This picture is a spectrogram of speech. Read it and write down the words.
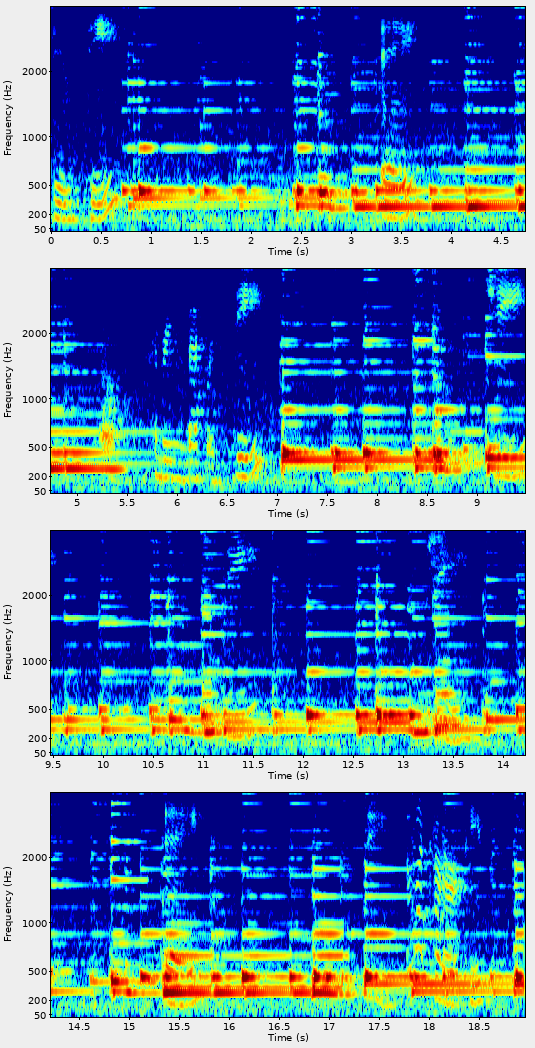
do D, a, oh, I'm reading backwards, D, G, D, G, A, D. And that kind of repeats. But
